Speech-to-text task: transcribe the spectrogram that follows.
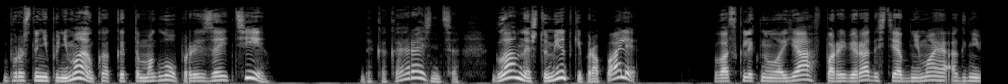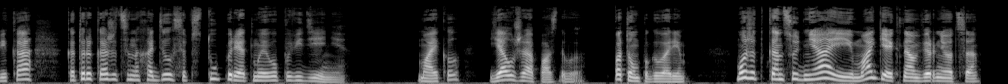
«Просто не понимаю, как это могло произойти». «Да какая разница? Главное, что метки пропали», — воскликнула я, в порыве радости обнимая огневика, который, кажется, находился в ступоре от моего поведения. «Майкл, я уже опаздываю. Потом поговорим. Может, к концу дня и магия к нам вернется»,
